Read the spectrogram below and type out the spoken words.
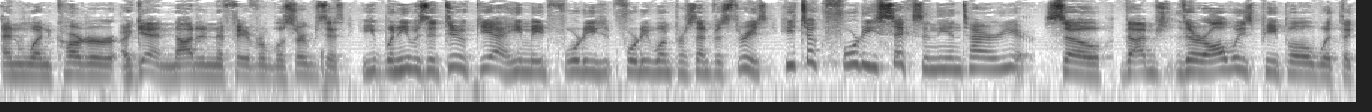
and when Carter again not in a favorable circumstance, he, when he was at Duke, yeah, he made 40 41 percent of his threes. He took 46 in the entire year. So there are always people with the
